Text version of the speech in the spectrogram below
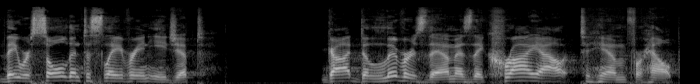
They were sold into slavery in Egypt. God delivers them as they cry out to Him for help.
